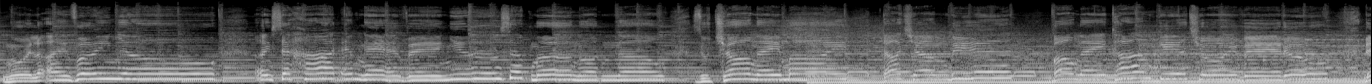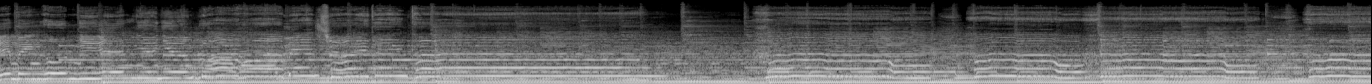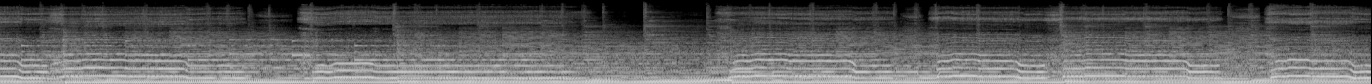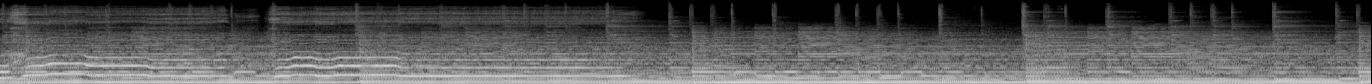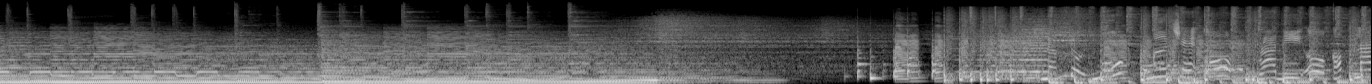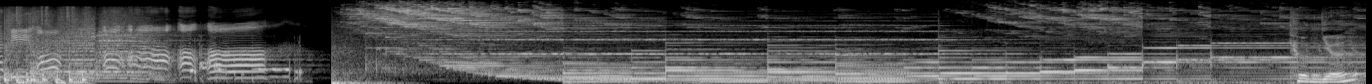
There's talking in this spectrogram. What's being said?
Ngồi lại với nhau, anh sẽ hát em nghe về những giấc mơ ngọt ngào. Dù cho ngày mai ta chẳng biết bao ngày tháng kia trôi về đâu, để mình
